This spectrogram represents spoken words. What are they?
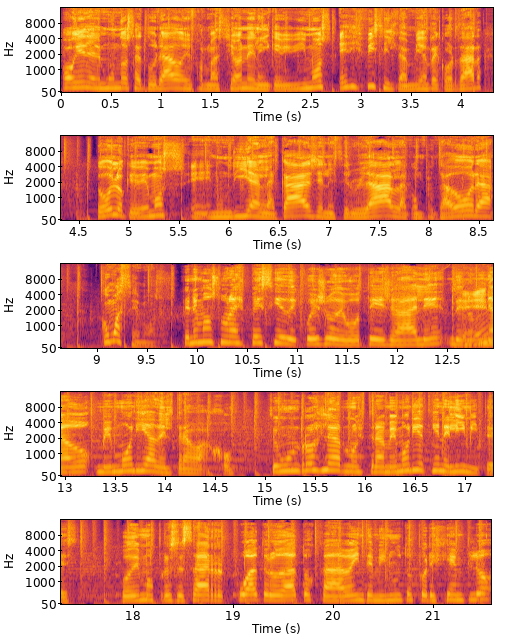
Hoy en el mundo saturado de información en el que vivimos, es difícil también recordar todo lo que vemos en un día en la calle, en el celular, la computadora. ¿Cómo hacemos? Tenemos una especie de cuello de botella, Ale, denominado memoria del trabajo. Según Rosler, nuestra memoria tiene límites. Podemos procesar cuatro datos cada 20 minutos, por ejemplo,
